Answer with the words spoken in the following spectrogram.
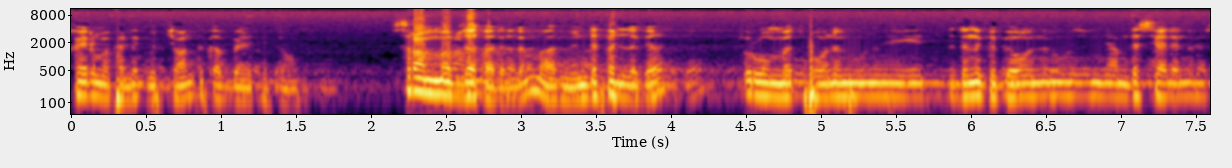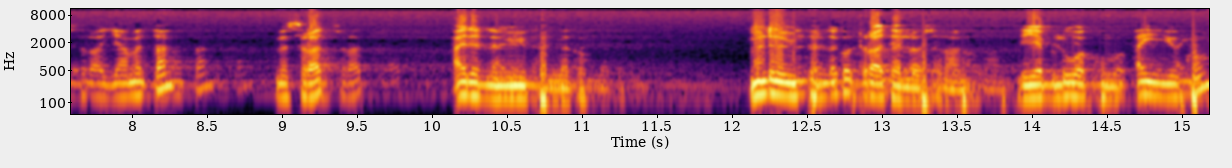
ኸይር መፈለግ ብቻውን ተቀባይነት የለውም። ስራም ማብዛት አይደለም ማለት ነው። እንደፈለገ ጥሩም መጥፎንም የተደነገገውንም እኛም ደስ ያለንም ስራ እያመጣን መስራት አይደለም የሚፈለገው። ምንድነው የሚፈለገው? ጥራት ያለው ስራ ነው። ሊየብልወኩም አዩኩም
